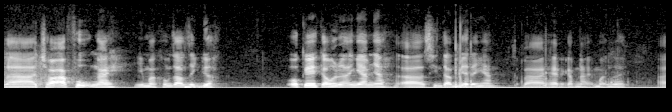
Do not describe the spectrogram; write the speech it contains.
là cho ác phụ ngay nhưng mà không giao dịch được ok cảm ơn anh em nhé. À, xin tạm biệt anh em và hẹn gặp lại mọi người à,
